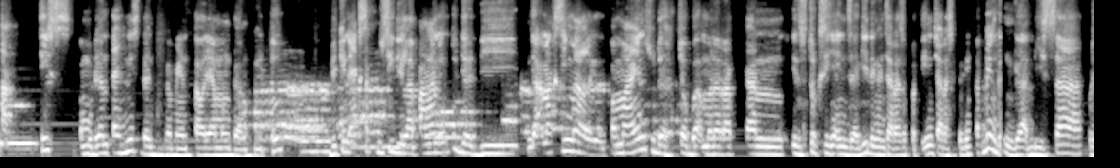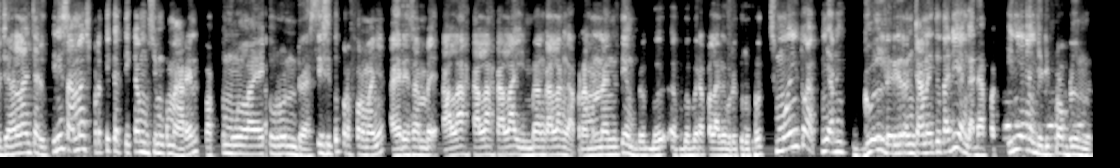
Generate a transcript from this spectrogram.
taktis, kemudian teknis dan juga mental yang mengganggu itu bikin eksekusi di lapangan itu jadi nggak maksimal gitu. Pemain sudah coba menerapkan instruksinya Inzaghi dengan cara seperti ini, cara seperti ini, tapi nggak bisa berjalan lancar. Ini sama seperti ketika musim kemarin waktu mulai turun drastis itu performanya akhirnya sampai kalah, kalah, kalah, imbang, kalah, nggak pernah menang itu yang beberapa laga berturut-turut. Semua itu artinya gol dari rencana itu tadi yang nggak dapat. Ini yang jadi problem.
